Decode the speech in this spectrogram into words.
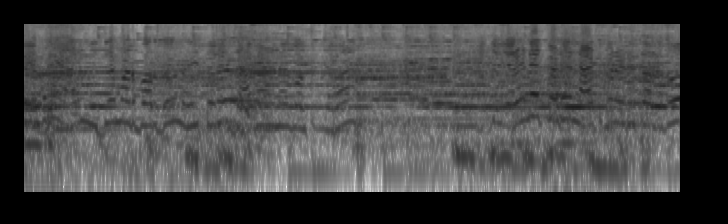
ಐತೆ ನಿದ್ದೆ ಮಾಡಬಾರ್ದು ನಡೀತಾರೆ ಜಾಗರಣೆಗೋಸ್ಕರ ಮತ್ತು ಎರಡನೇ ಕಡೆ ನಾಟಕ ನಡೀತಾ ಇರೋದು.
